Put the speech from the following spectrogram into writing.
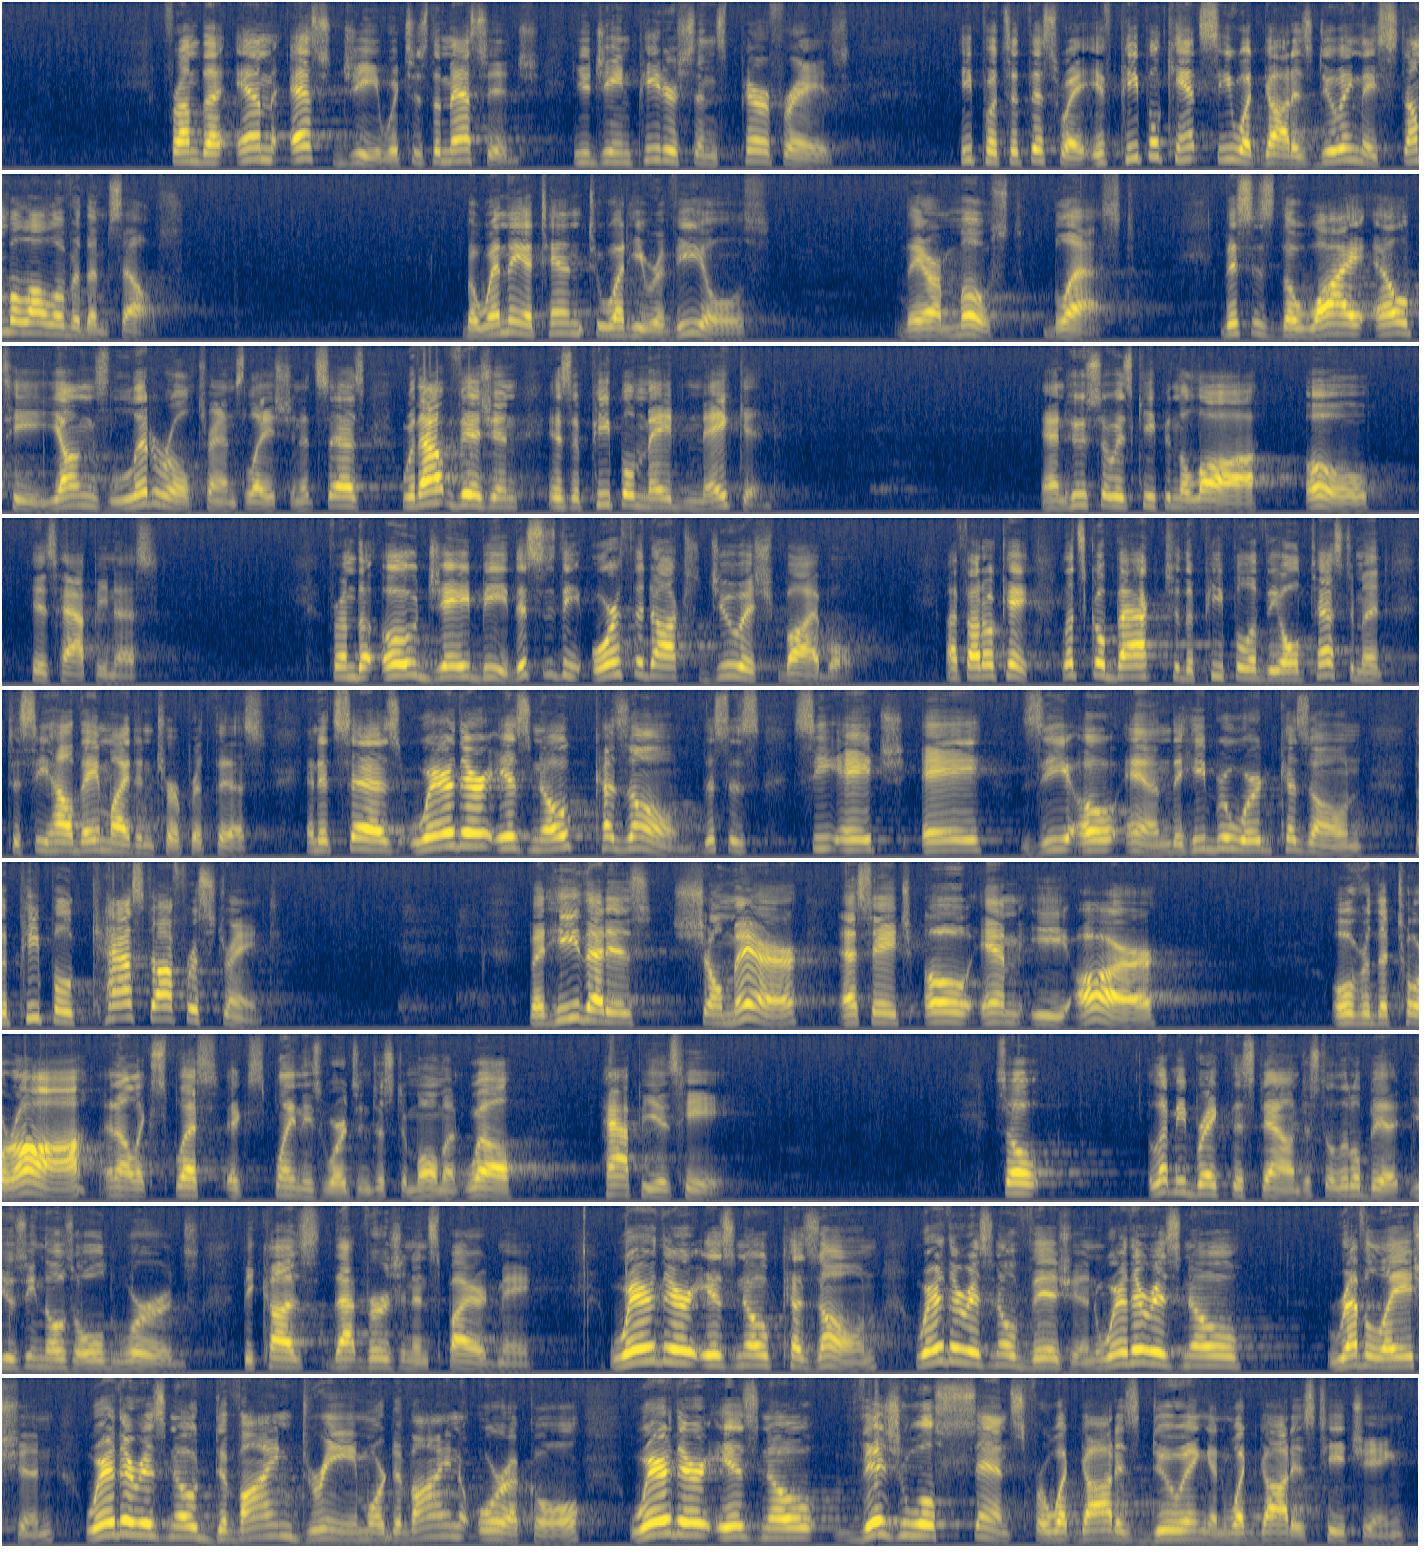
From the MSG, which is the message, Eugene Peterson's paraphrase, he puts it this way If people can't see what God is doing, they stumble all over themselves. But when they attend to what he reveals, they are most blessed. This is the YLT, Young's literal translation. It says, Without vision is a people made naked. And whoso is keeping the law, oh, his happiness. From the OJB, this is the Orthodox Jewish Bible. I thought, okay, let's go back to the people of the Old Testament to see how they might interpret this. And it says, Where there is no chazon, this is C H A Z O N, the Hebrew word chazon, the people cast off restraint. But he that is shomer, S H O M E R, over the Torah, and I'll express, explain these words in just a moment. Well, happy is he. So let me break this down just a little bit using those old words because that version inspired me. Where there is no chazon, where there is no vision, where there is no revelation, where there is no divine dream or divine oracle, where there is no visual sense for what God is doing and what God is teaching,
